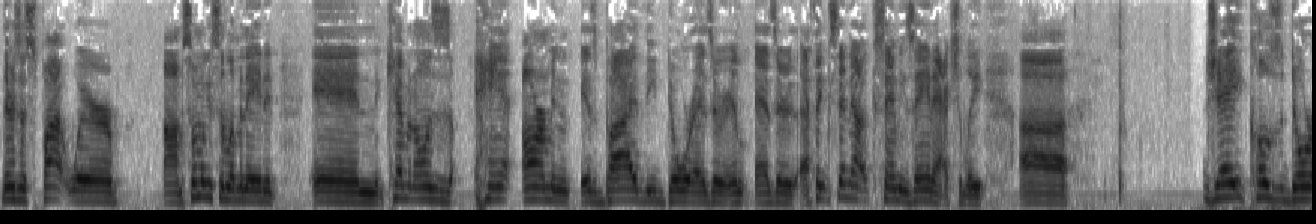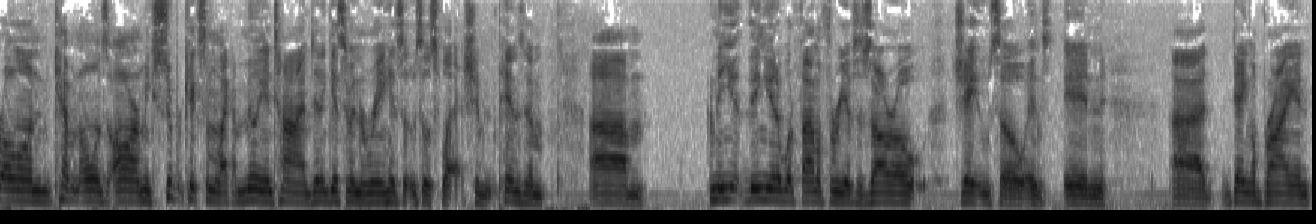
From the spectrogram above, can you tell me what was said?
There's a spot where um, someone gets eliminated, and Kevin Owens' hand arm in, is by the door as they're as they're I think sending out Sami Zayn actually. Uh, Jey closes the door on Kevin Owens' arm. He super kicks him like a million times, and it gets him in the ring. His Uso splash and pins him. Um, and then you then you know what final three of Cesaro, Jey Uso, and in uh, Daniel Bryan.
